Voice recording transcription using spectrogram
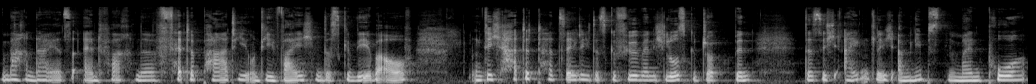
machen da jetzt einfach eine fette Party und die weichen das Gewebe auf. Und ich hatte tatsächlich das Gefühl, wenn ich losgejoggt bin, dass ich eigentlich am liebsten meinen Po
